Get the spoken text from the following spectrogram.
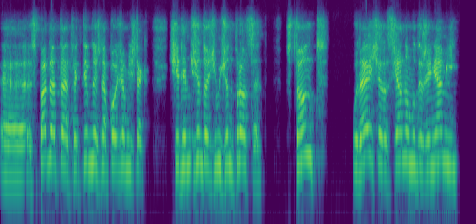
E, spada ta efektywność na poziom gdzieś tak 70-80%. Stąd udaje się Rosjanom uderzeniami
